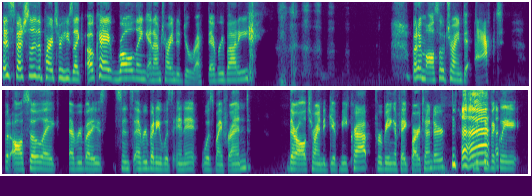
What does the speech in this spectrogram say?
Especially the parts where he's like, "Okay, rolling," and I'm trying to direct everybody. but I'm also trying to act, but also like everybody's since everybody was in it was my friend. They're all trying to give me crap for being a fake bartender. specifically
